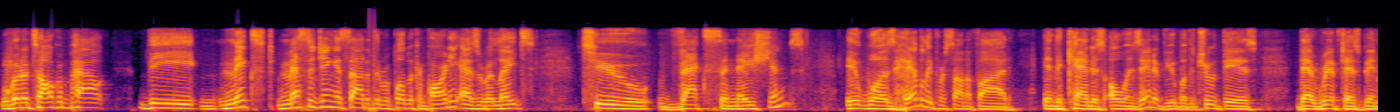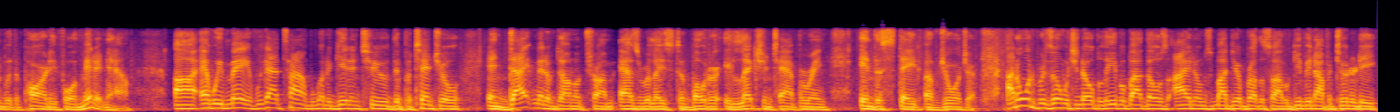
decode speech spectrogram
We're gonna talk about the mixed messaging inside of the Republican Party as it relates to vaccinations. It was heavily personified in the Candace Owens interview, but the truth is that rift has been with the party for a minute now. Uh, and we may, if we got time, we're going to get into the potential indictment of Donald Trump as it relates to voter election tampering in the state of Georgia. I don't want to presume what you know, believe about those items, my dear brother. So I will give you an opportunity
